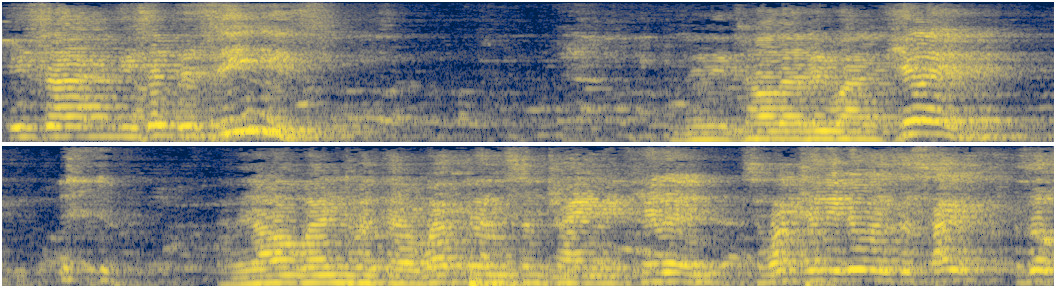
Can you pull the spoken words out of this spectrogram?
He's a, he's a disease. And then he told everyone, kill him. And they all went with their weapons and trying to kill him. So what can we do as a, as a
